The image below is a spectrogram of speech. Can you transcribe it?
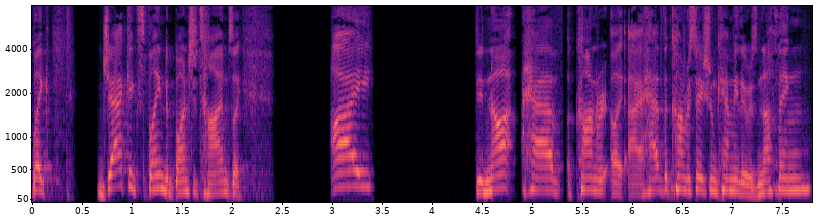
Like Jack explained a bunch of times, like, I did not have a con like I had the conversation with Kemi. There was nothing,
